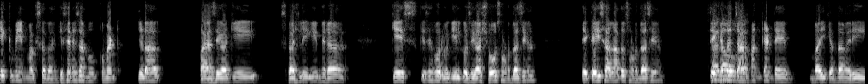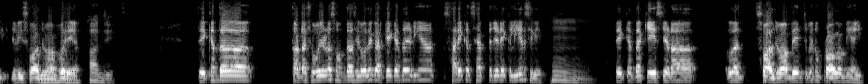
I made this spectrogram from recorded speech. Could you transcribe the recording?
ਇੱਕ ਮੇਨ ਮਕਸਦ ਹੈ ਕਿਸੇ ਨੇ ਸਾਨੂੰ ਕਮੈਂਟ ਜਿਹੜਾ ਪਾਇਆ ਸੀਗਾ ਕਿ ਸਪੈਸ਼ਲੀ ਕਿ ਮੇਰਾ ਕੇਸ ਕਿਸੇ ਹੋਰ ਵਕੀਲ ਕੋ ਸੀਗਾ ਸ਼ੋਅ ਸੁਣਦਾ ਸੀਗਾ ਤੇ ਕਈ ਸਾਲਾਂ ਤੋਂ ਸੁਣਦਾ ਸੀਗਾ ਤੇ ਕਹਿੰਦਾ ਹੋ ਗਿਆ। 4-5 ਘੰਟੇ ਬਾਈ ਕਹਿੰਦਾ ਮੇਰੀ ਜਿਹੜੀ ਸਵਾਲ ਜਵਾਬ ਹੋਏ ਆ। ਹਾਂਜੀ। ਤੇ ਕਹਿੰਦਾ ਤੁਹਾਡਾ ਸ਼ੋਅ ਜਿਹੜਾ ਸੁਣਦਾ ਸੀਗਾ ਉਹਦੇ ਕਰਕੇ ਕਹਿੰਦਾ ਜਿਹੜੀਆਂ ਸਾਰੇ ਕਨਸੈਪਟ ਜਿਹੜੇ ਕਲੀਅਰ ਸੀਗੇ। ਹੂੰ। ਤੇ ਕਹਿੰਦਾ ਕੇਸ ਜਿਹੜਾ ਉਹਦਾ ਸਵਾਲ ਜਵਾਬ ਦੇਣ ਚ ਮੈਨੂੰ ਪ੍ਰੋਬਲਮ ਨਹੀਂ ਆਈ।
